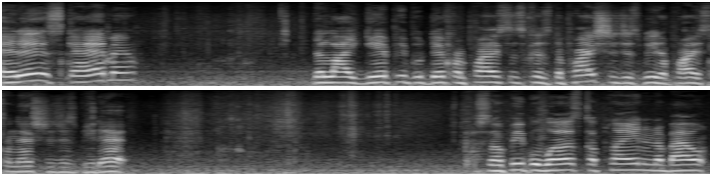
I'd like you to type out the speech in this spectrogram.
It is scamming to like give people different prices because the price should just be the price and that should just be that. So people was complaining about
